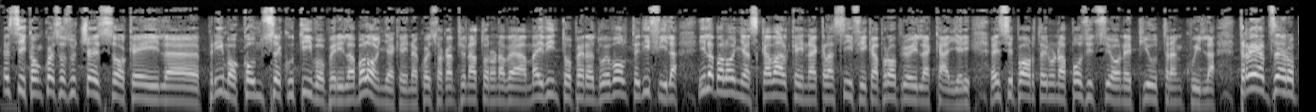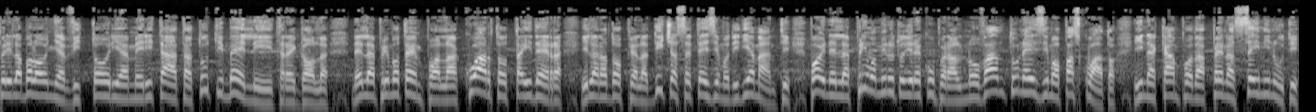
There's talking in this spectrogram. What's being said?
Eh sì, con questo successo che è il primo consecutivo per il Bologna che in questo campionato non aveva mai vinto per due volte di fila, il Bologna scavalca in classifica proprio il Cagliari e si porta in una posizione più tranquilla. 3-0 per il Bologna, vittoria meritata, tutti belli i tre gol. Nel primo tempo al quarto Taider il raddoppio al diciassettesimo di Diamanti, poi nel primo minuto di recupero al 91esimo Pasquato in campo da appena 6 minuti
